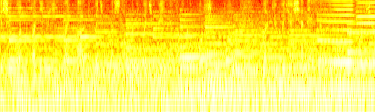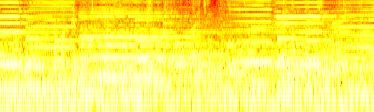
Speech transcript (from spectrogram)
Kita syukur kepada dia pergi pagi-pagi baju kasar Beri baju yang jangan ke por bagi baju syan yang hirup Beri ke baju Namakan dia jangan ke jangka Beri mengalih yang tak jeng Haji najam Beri nak tak jeng Haji tiba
